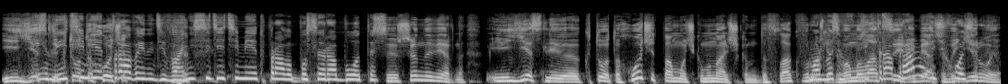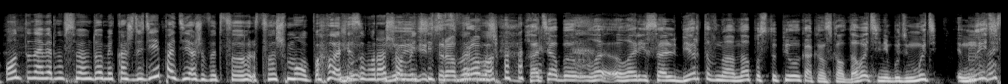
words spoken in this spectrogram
И если и кто-то хочет... право, и на диване сидеть имеет право после работы. Совершенно верно. И если кто-то хочет помочь коммунальщикам, да флаг в руки. Может быть, вы молодцы, Абрамович ребята, вы хочет. герои. Он-то, наверное, в своем доме каждый день поддерживает флешмоб Ларисы ну, Мурашовой. Ну и Виктор Абрамович, хотя бы Лариса Альбертовна, она поступила как? Она сказала, давайте не будем мыть, ныть,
